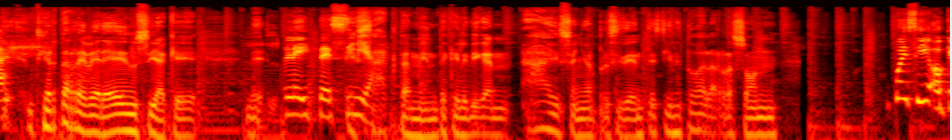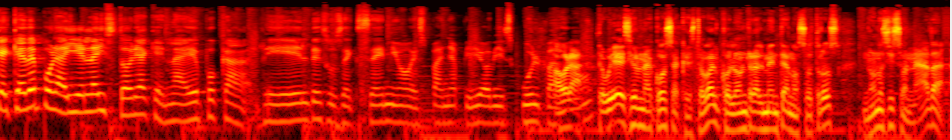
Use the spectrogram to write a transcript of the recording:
Que- cierta reverencia, que. le- Pleitesía. exactamente, que le digan, ay, señor presidente, tiene toda la razón. Pues sí, o que quede por ahí en la historia que en la época de él, de su sexenio, España pidió disculpas. Ahora, ¿no? te voy a decir una cosa, Cristóbal Colón realmente a nosotros no nos hizo nada.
